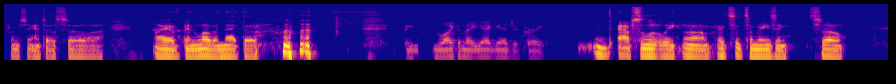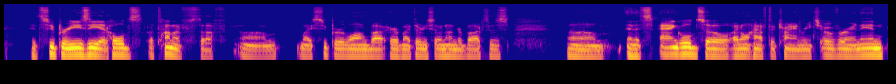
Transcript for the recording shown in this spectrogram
from Santa. So uh, I have been loving that though. you, you liking that Yak Gadget crate? Absolutely, um, it's it's amazing. So it's super easy. It holds a ton of stuff. Um, my super long box or my 3700 boxes um, and it's angled so i don't have to try and reach over and in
